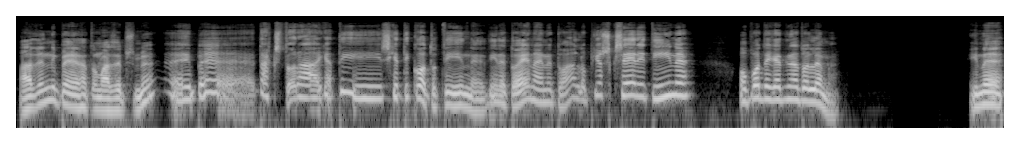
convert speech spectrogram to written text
Αλλά δεν είπε θα το μαζέψουμε, ε, είπε εντάξει τώρα γιατί σχετικό το τι είναι. Είναι το ένα, είναι το άλλο. Ποιος ξέρει τι είναι, οπότε γιατί να το λέμε. Είναι.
